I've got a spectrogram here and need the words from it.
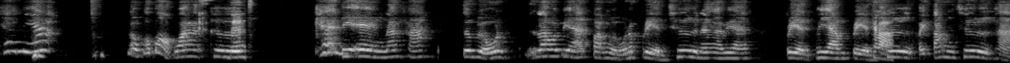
แค่เนี้ย เราก็บอกว่าคือนั่นแค่นี้เองนะคะ จะเดี๋ยวเล่าให้พี่แอดฟังเหมือนว่าเปลี่ยนชื่อนะคะพี่แอดเปลี่ยนพยายามเปลี่ยนค่ะชื่อไปตั้งชื่อค่ะ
